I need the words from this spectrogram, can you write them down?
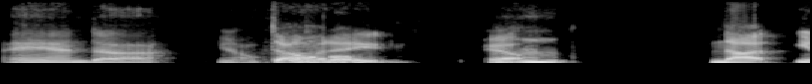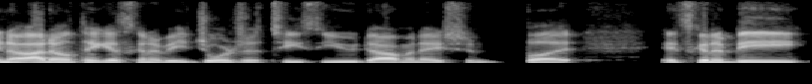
and uh, you know dominate. Yeah. Mm-hmm. Not, you know, I don't think it's going to be Georgia TCU domination, but it's going to be,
